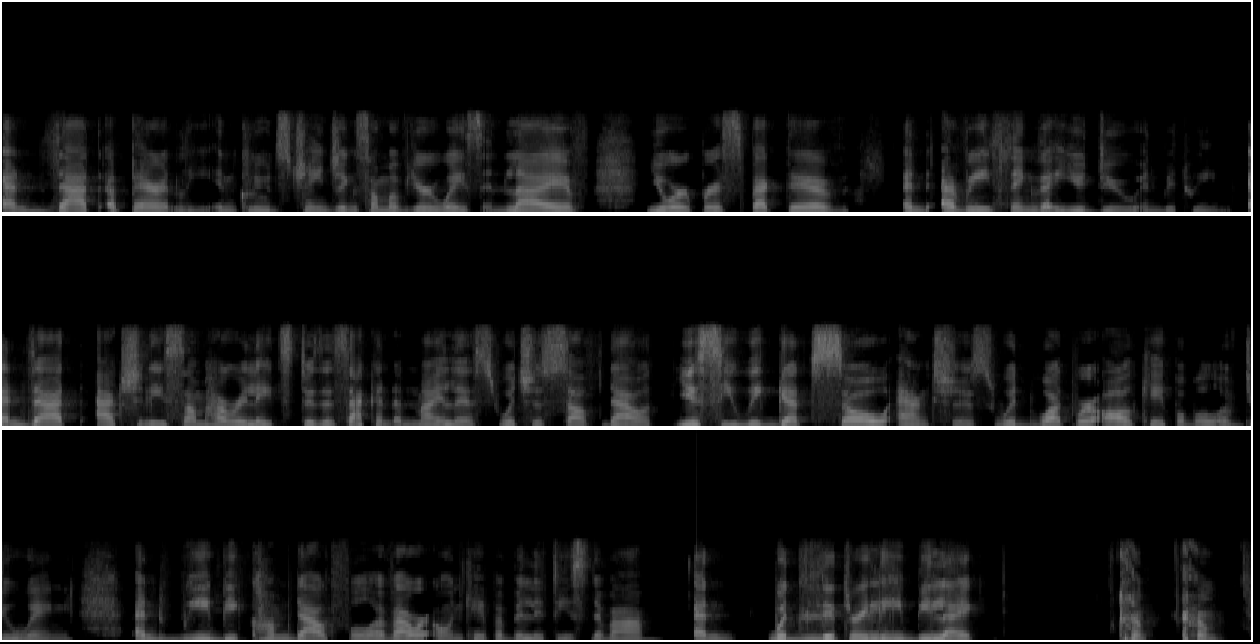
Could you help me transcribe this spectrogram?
And that apparently includes changing some of your ways in life, your perspective, and everything that you do in between. And that actually somehow relates to the second on my list, which is self doubt. You see, we get so anxious with what we're all capable of doing, and we become doubtful of our own capabilities, diba? And would literally be like,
